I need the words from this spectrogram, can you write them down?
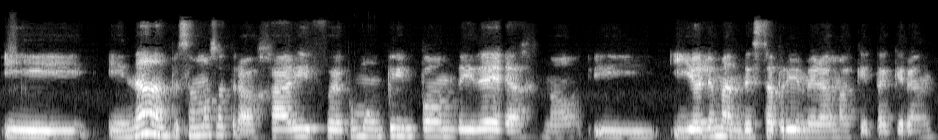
Y, y nada, empezamos a trabajar y fue como un ping-pong de ideas, ¿no? Y, y yo le mandé esta primera maqueta que eran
